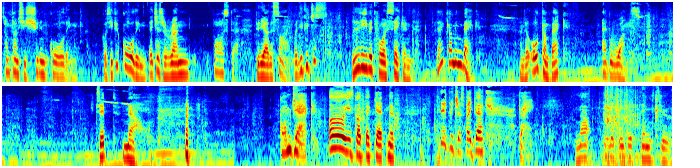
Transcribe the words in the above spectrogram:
Sometimes you shouldn't call them. Because if you call them, they just run faster to the other side. But if you just leave it for a second they're coming back and they'll all come back at once except now. Come Jack. Oh he's got the catnip. Let me just take that. Okay. Now let me get them through.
